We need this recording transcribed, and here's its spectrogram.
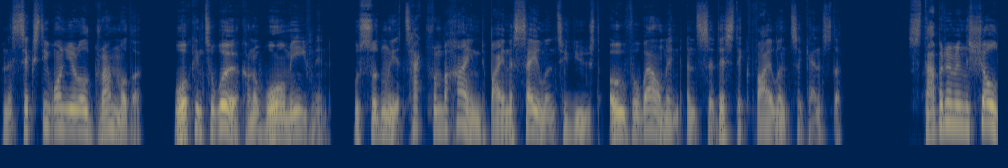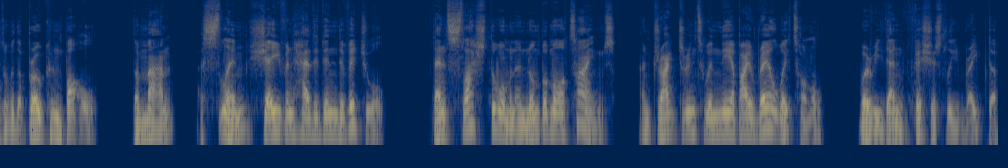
when a 61 year old grandmother, walking to work on a warm evening, was suddenly attacked from behind by an assailant who used overwhelming and sadistic violence against her. Stabbing her in the shoulder with a broken bottle, the man, a slim, shaven headed individual, then slashed the woman a number more times and dragged her into a nearby railway tunnel, where he then viciously raped her.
